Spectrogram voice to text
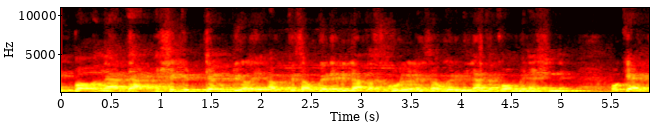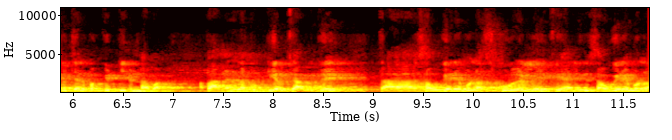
ഇപ്പോൾ നേരത്തെ അഡ്മിഷൻ കിട്ടിയ കുട്ടികളെ അവർക്ക് സൗകര്യമില്ലാത്ത സ്കൂളുകളിൽ സൗകര്യമില്ലാത്ത കോമ്പിനേഷന് ഒക്കെ ആയിരിക്കും ചിലപ്പോൾ കിട്ടിയിട്ടുണ്ടാവുക അപ്പോൾ അങ്ങനെയുള്ള കുട്ടികൾക്ക് അവർക്ക് സൗകര്യമുള്ള സ്കൂളുകളിലേക്ക് അല്ലെങ്കിൽ സൗകര്യമുള്ള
